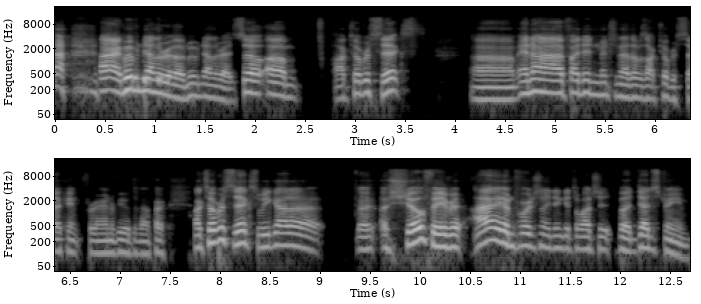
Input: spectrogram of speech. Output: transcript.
right, moving down the road, moving down the road. So, um, October 6th. Um, and uh, if I didn't mention that, that was October 2nd for an Interview with the Vampire. October 6th, we got a, a, a show favorite. I unfortunately didn't get to watch it, but Deadstream,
